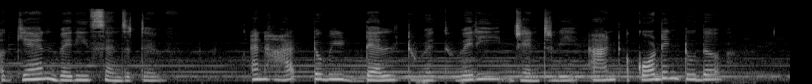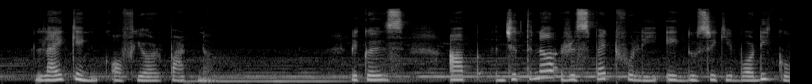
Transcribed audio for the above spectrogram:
again very sensitive and had to be dealt with very gently and according to the liking of your partner. Because आप जितना रिस्पेक्टफुली एक दूसरे की बॉडी को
